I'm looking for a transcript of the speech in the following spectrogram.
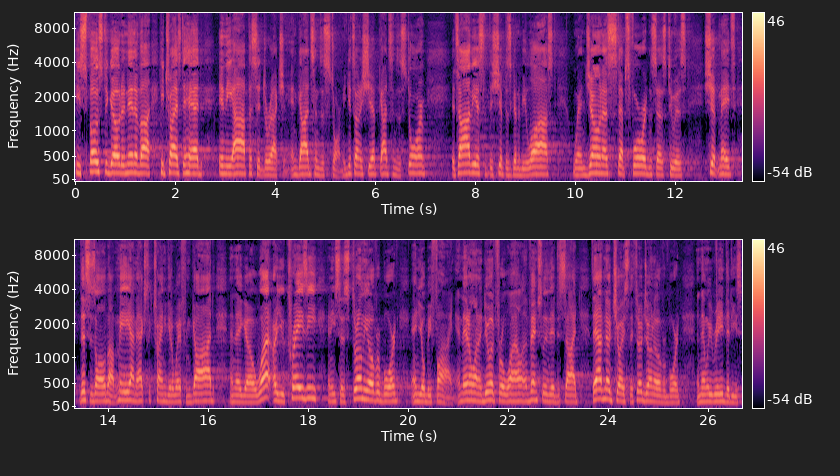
he's supposed to go to Nineveh. He tries to head in the opposite direction, and God sends a storm. He gets on a ship, God sends a storm. It's obvious that the ship is going to be lost. When Jonah steps forward and says to his shipmates, This is all about me. I'm actually trying to get away from God. And they go, What? Are you crazy? And he says, Throw me overboard and you'll be fine. And they don't want to do it for a while. And eventually they decide they have no choice. They throw Jonah overboard. And then we read that he's,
